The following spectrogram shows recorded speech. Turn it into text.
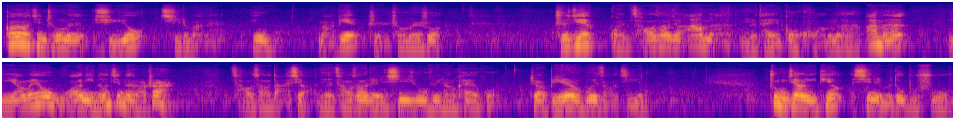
刚要进城门，许攸骑着马来，用马鞭指着城门说：“直接管曹操叫阿满。”你说他也够狂的哈！阿满，你要没有我，你能进得了这儿？曹操大笑。你看曹操这人心胸非常开阔，这要别人我会早急了。众将一听，心里边都不舒服，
